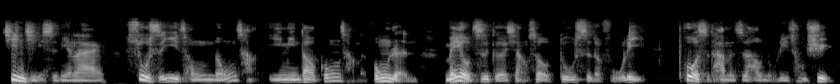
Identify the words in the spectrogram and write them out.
近几十年来，数十亿从农场移民到工厂的工人，没有资格享受都市的福利。迫使他们只好努力储蓄。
